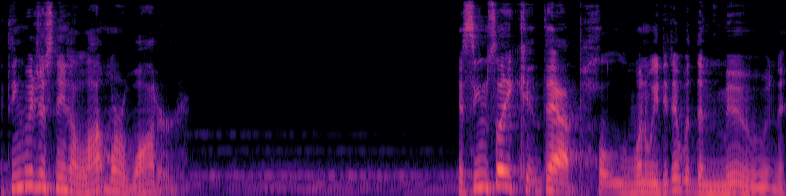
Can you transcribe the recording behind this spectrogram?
I think we just need a lot more water. It seems like that when we did it with the moon,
